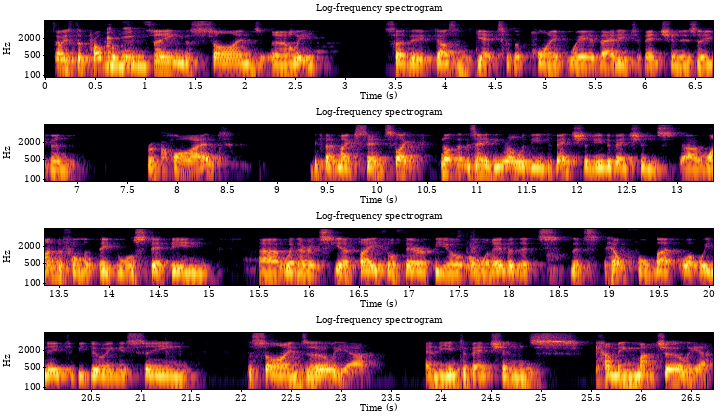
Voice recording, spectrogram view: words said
so is the problem then, with seeing the signs early so that it doesn't get to the point where that intervention is even required, if that makes sense. Like, not that there's anything wrong with the intervention. The intervention's uh, wonderful that people will step in, uh, whether it's you know faith or therapy or, or whatever that's that's helpful. But what we need to be doing is seeing the signs earlier and the interventions coming much earlier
